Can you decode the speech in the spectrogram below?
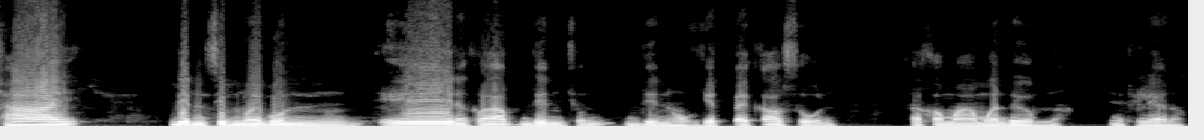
ใช้เด่นสิบหน่วยบน A นะครับ เด่นชนเด่นหกเจ็ดแปดเก้าศูนย์ ถ้าเข้ามาเหมือนเดิมนะนี่ที่แล้วเนาะ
